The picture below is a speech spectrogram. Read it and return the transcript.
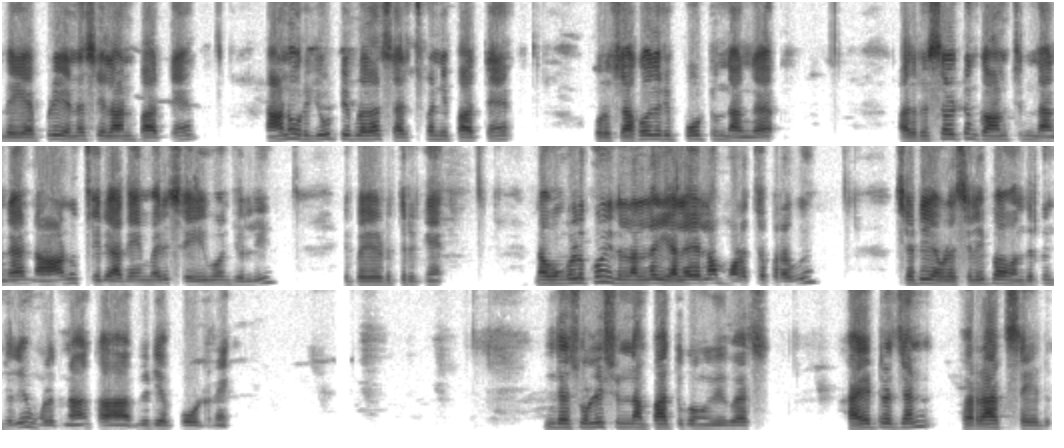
இதை எப்படி என்ன செய்யலான்னு பார்த்தேன். நானும் ஒரு யூடியூப்பில் தான் சர்ச் பண்ணி பார்த்தேன். ஒரு சகோதரி போட்டிருந்தாங்க. அது ரிசல்ட்டும் காமிச்சிருந்தாங்க. நானும் சரி அதே மாதிரி செய்வோம்னு சொல்லி இப்போ எடுத்திருக்கேன். நான் உங்களுக்கும் இதில் நல்ல இலையெல்லாம் முளைச்ச பிறகு செடி எவ்வளோ செழிப்பாக வந்திருக்குன்னு சொல்லி உங்களுக்கு நான் கா வீடியோ போடுறேன். இந்த சொல்யூஷன் தான் பார்த்துக்கோங்க வியூவர்ஸ் ஹைட்ரஜன் பெராக்சைடு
